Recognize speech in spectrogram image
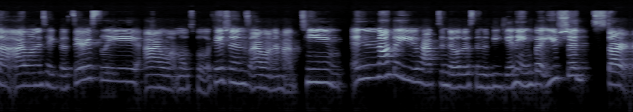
that I want to take this seriously, I want multiple locations, I want to have team, and not that you have to know this in the beginning, but you should start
